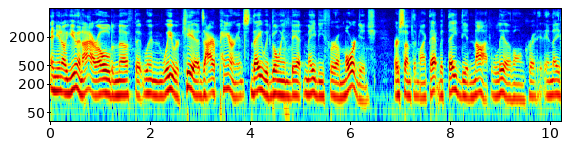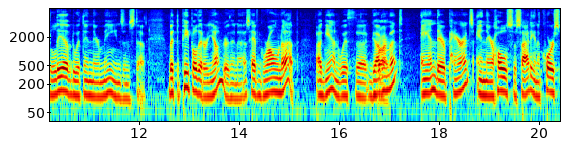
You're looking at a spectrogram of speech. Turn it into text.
And you know, you and I are old enough that when we were kids, our parents they would go in debt maybe for a mortgage or something like that, but they did not live on credit and they lived within their means and stuff. But the people that are younger than us have grown up again with the government right. and their parents and their whole society. And of course,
